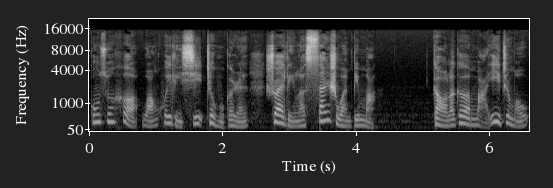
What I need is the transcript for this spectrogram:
公孙贺、王辉、李希这五个人，率领了三十万兵马，搞了个马邑之谋。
